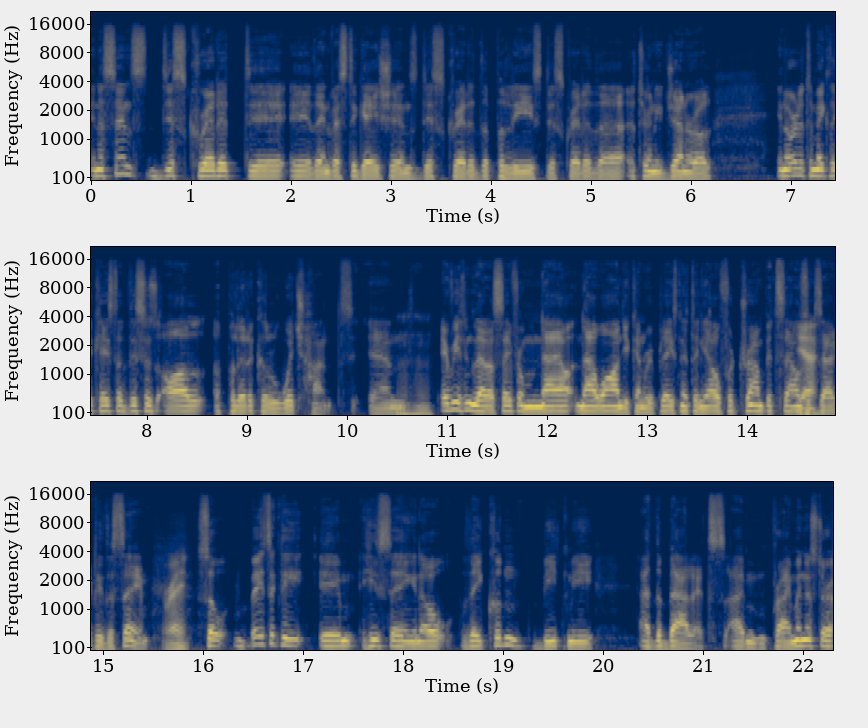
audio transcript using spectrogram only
in a sense, discredit uh, uh the investigations, discredit the police, discredit the attorney general, in order to make the case that this is all a political witch hunt. And mm-hmm. everything that I say from now now on, you can replace Netanyahu for Trump. It sounds yeah. exactly the same. Right. So basically, um, he's saying, you know, they couldn't beat me at the ballots. I'm prime minister,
